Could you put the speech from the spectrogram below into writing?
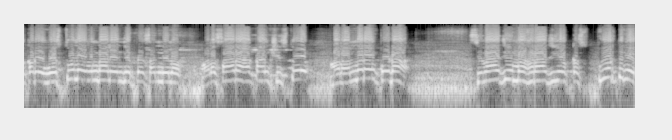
ఒకరు వస్తూనే ఉండాలి అని చెప్పేసి నేను మనసారా ఆకాంక్షిస్తూ మనందరం కూడా శివాజీ మహారాజు యొక్క స్ఫూర్తిని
